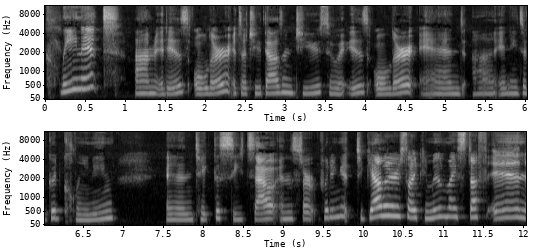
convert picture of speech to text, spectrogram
clean it um it is older it's a 2002 so it is older and uh, it needs a good cleaning and take the seats out and start putting it together so i can move my stuff in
